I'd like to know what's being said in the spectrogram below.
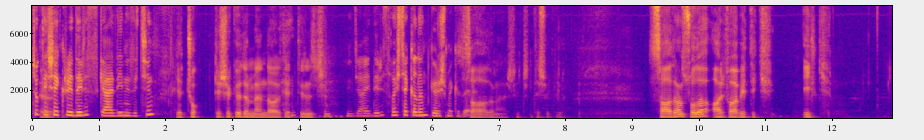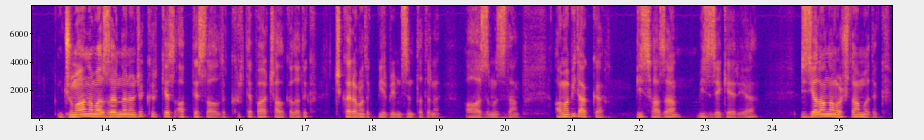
Çok evet. teşekkür ederiz geldiğiniz için. Ya çok Teşekkür ederim ben davet ettiğiniz için. Rica ederiz. Hoşçakalın. Görüşmek üzere. Sağ olun her şey için. Teşekkürler. Sağdan sola alfabetik ilk. Cuma namazlarından önce 40 kez abdest aldık. 40 defa çalkaladık. Çıkaramadık birbirimizin tadını ağzımızdan. Ama bir dakika. Biz Hazan, biz Zekeriya. Biz yalandan hoşlanmadık.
